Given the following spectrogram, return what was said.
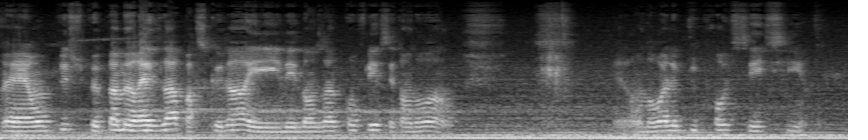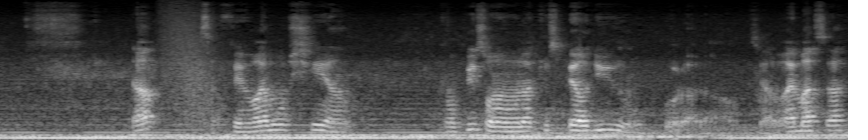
Mais en plus, je peux pas me rester là parce que là, il est dans un conflit cet endroit. Et l'endroit le plus proche, c'est ici. Là, ça fait vraiment chier. Hein. En plus, on, a tous perdu. Oh là là, c'est un vrai massacre.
